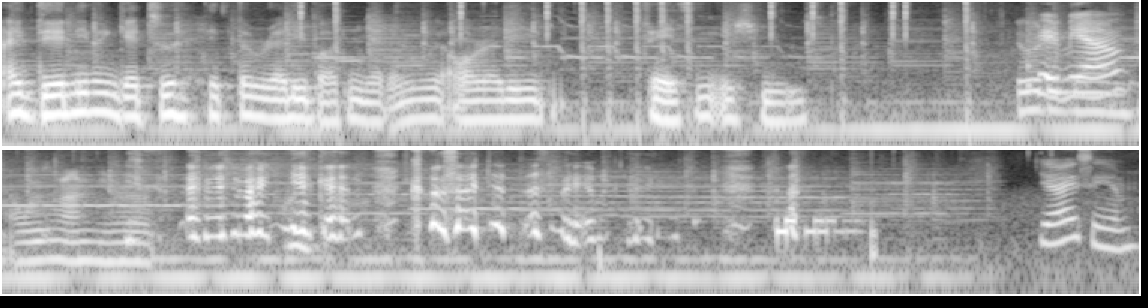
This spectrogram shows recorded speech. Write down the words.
I didn't even get to hit the ready button yet, and we're already facing issues. Do it Hear me again. out. I wasn't on your. and invite me again because I did the same thing. yeah, I see him.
